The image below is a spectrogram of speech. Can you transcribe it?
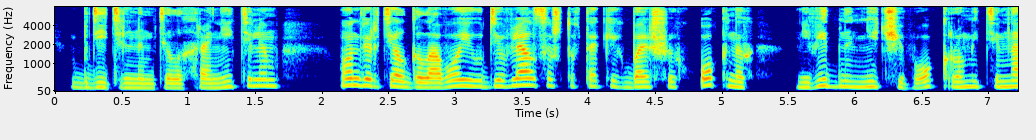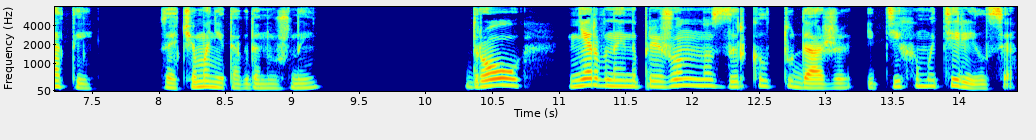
— бдительным телохранителем, он вертел головой и удивлялся, что в таких больших окнах не видно ничего, кроме темноты. Зачем они тогда нужны? Дроу нервно и напряженно зыркал туда же и тихо матерился,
